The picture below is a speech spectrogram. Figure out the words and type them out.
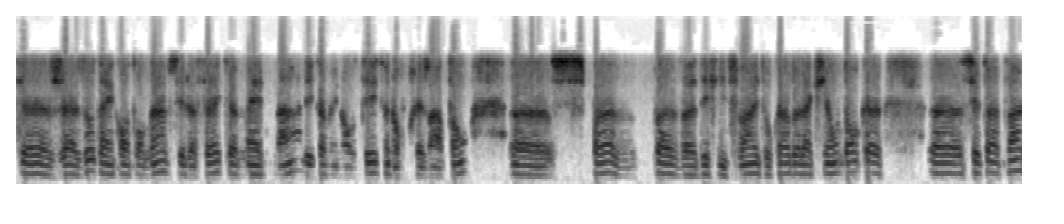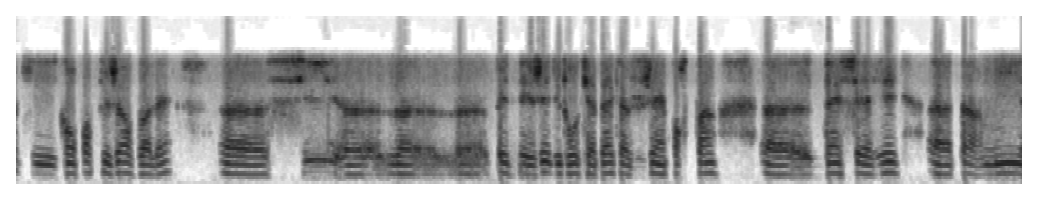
que j'ajoute incontournable, c'est le fait que maintenant, les communautés que nous représentons euh, peuvent, peuvent définitivement être au cœur de l'action. Donc, euh, euh, c'est un plan qui comporte plusieurs volets. Si le, le, PDG d'Hydro-Québec a jugé important d'insérer parmi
